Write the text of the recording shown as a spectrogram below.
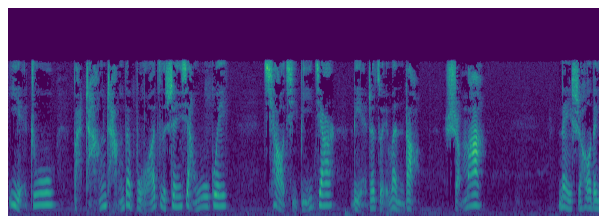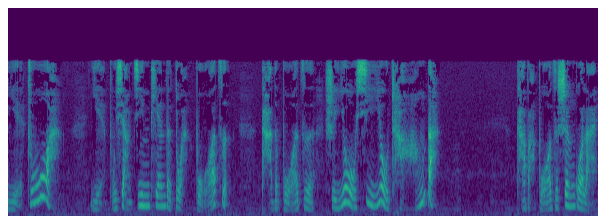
野猪把长长的脖子伸向乌龟。翘起鼻尖儿，咧着嘴问道：“什么？”那时候的野猪啊，也不像今天的短脖子，它的脖子是又细又长的。它把脖子伸过来，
